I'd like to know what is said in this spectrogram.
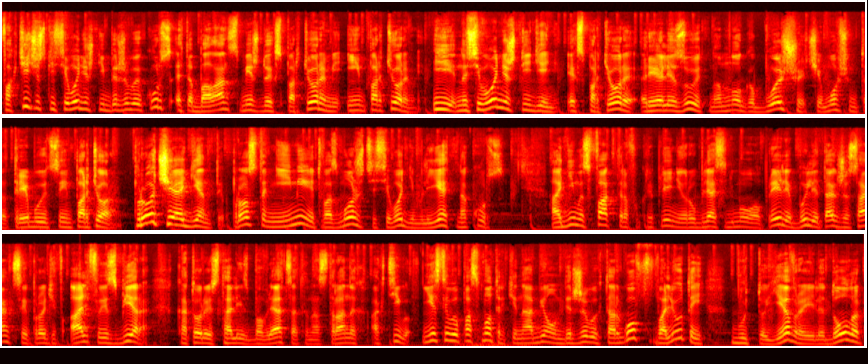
Фактически сегодняшний биржевой курс это баланс между экспортерами и импортерами. И на сегодняшний день экспортеры реализуют намного больше, чем, в общем-то, требуется импортерам. Прочие агенты просто не имеют возможности сегодня влиять на курс. Одним из факторов укрепления рубля 7 апреля были также санкции против Альфа и Сбера, которые стали избавляться от иностранных активов. Если вы посмотрите на объем биржевых торгов валютой, будь то евро или доллар,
